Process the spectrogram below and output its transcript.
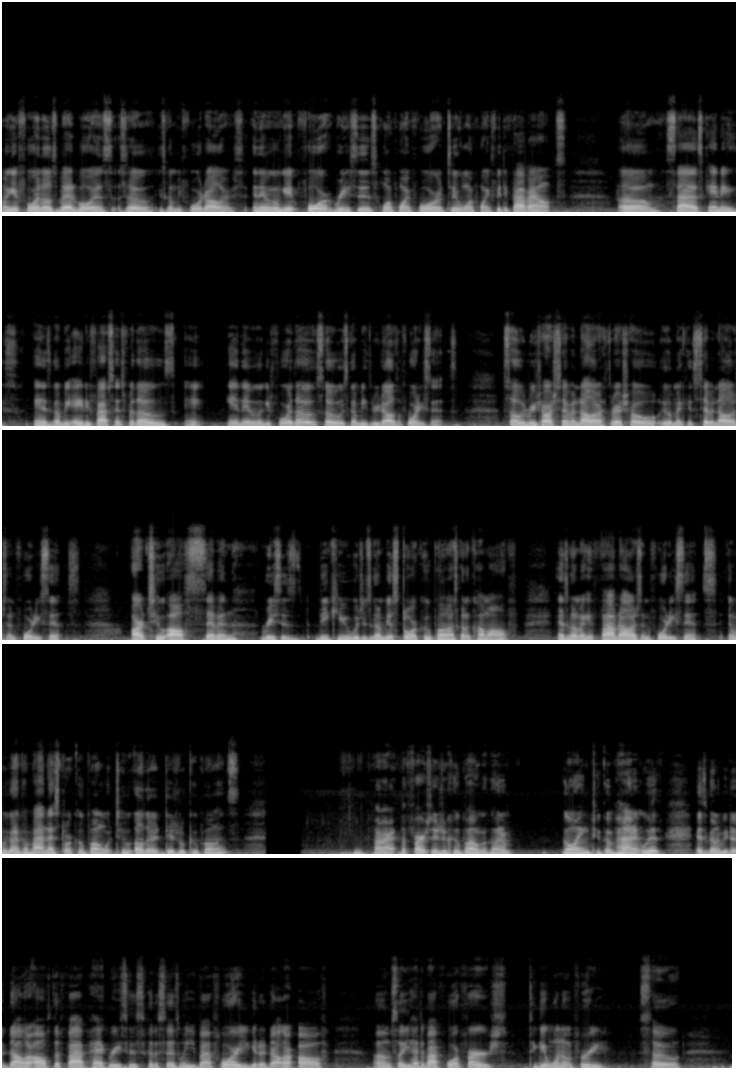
We're gonna get four of those bad boys, so it's gonna be four dollars. And then we're gonna get four Reese's 1.4 to 1.55 ounce um, size candies, and it's gonna be 85 cents for those. And, and then we're gonna get four of those, so it's gonna be three dollars and forty cents. So we reach our seven dollar threshold. It'll make it seven dollars and forty cents. Our two off seven Reese's DG, which is gonna be a store coupon, is gonna come off it's going to make it $5.40. And we're going to combine that store coupon with two other digital coupons. All right, the first digital coupon we're going to going to combine it with is going to be the dollar off the five pack Reese's because it says when you buy four you get a dollar off. Um, so you had to buy four first to get one of them free. So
